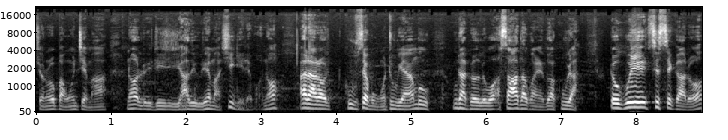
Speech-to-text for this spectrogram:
ကျွန်တော်တို့ပတ်ဝန်းကျင်မှာเนาะဒီရာသီဥထဲမှာရှိနေတယ်ပေါ့เนาะအဲ့ဒါတော့ကူဆက်ပုံမတူရန်ဘူးခုနပြောသလိုပေါ့အစားအသောက်ကနေသူကကူတာတုပ်ကွေးစစ်စစ်ကတော့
